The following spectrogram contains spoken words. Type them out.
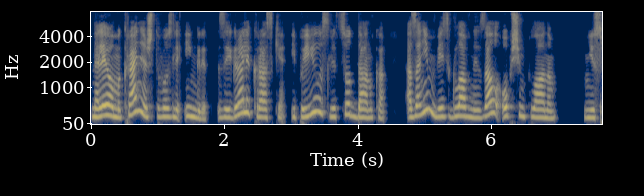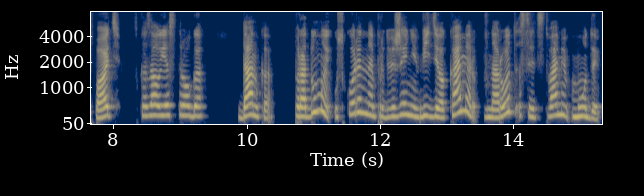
На левом экране, что возле Ингрид, заиграли краски, и появилось лицо Данка, а за ним весь главный зал общим планом. «Не спать», — сказал я строго. «Данка, продумай ускоренное продвижение видеокамер в народ средствами моды.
